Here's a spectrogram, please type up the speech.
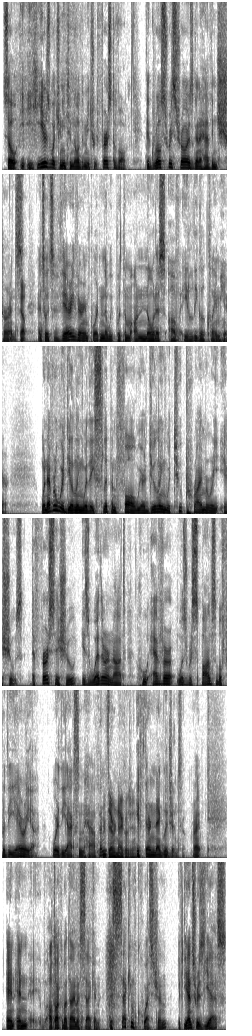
So here's what you need to know, Dimitri. First of all, the grocery store is going to have insurance. Yep. And so it's very, very important that we put them on notice of a legal claim here. Whenever we're dealing with a slip and fall, we are dealing with two primary issues. The first issue is whether or not whoever was responsible for the area where the accident happened If they're negligent. if they're negligent, right? And and I'll talk about that in a second. The second question, if the answer is yes,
